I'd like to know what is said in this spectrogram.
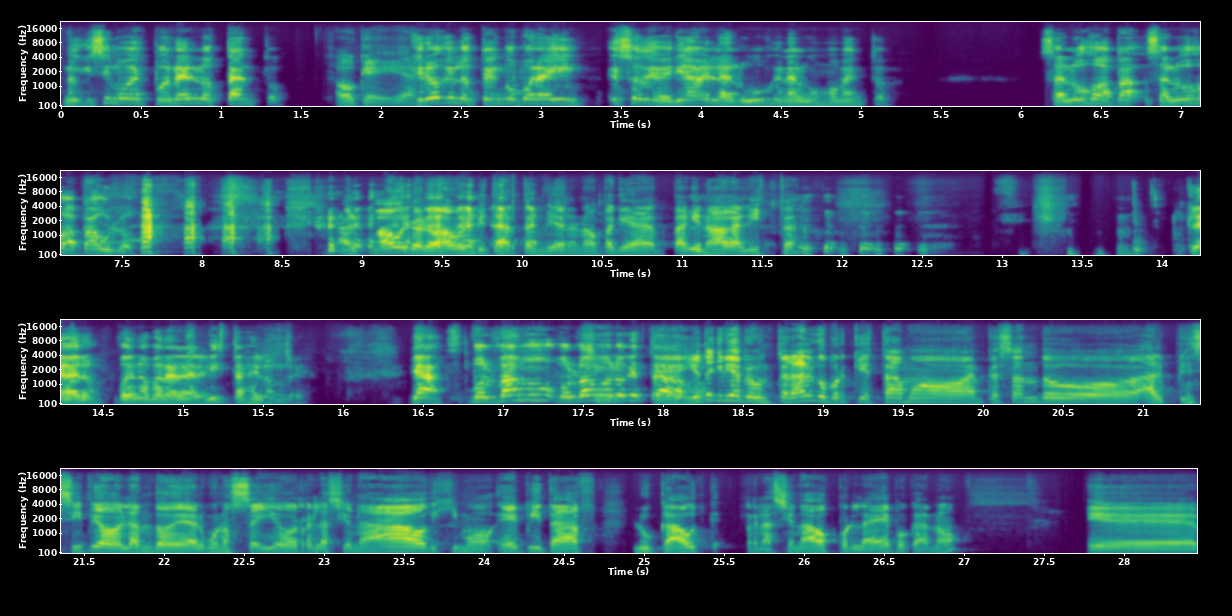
no quisimos exponerlos tanto. Okay, Creo que los tengo por ahí. Eso debería ver la luz en algún momento. Saludos a, saludos a Paulo. Al Paulo lo vamos a invitar también, ¿no? Para que, para que nos haga lista. Claro, bueno para las listas el hombre. Ya, volvamos, volvamos a lo que estaba. Eh, yo te quería preguntar algo porque estábamos empezando al principio hablando de algunos sellos relacionados, dijimos Epitaph, Lookout, relacionados por la época, ¿no? Eh,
